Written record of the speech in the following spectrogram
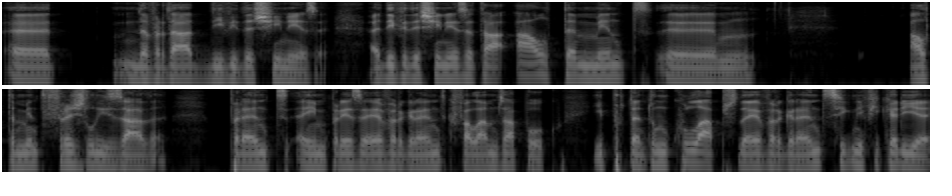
uh, na verdade, dívida chinesa. A dívida chinesa está altamente, altamente fragilizada perante a empresa Evergrande que falámos há pouco. E, portanto, um colapso da Evergrande significaria,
